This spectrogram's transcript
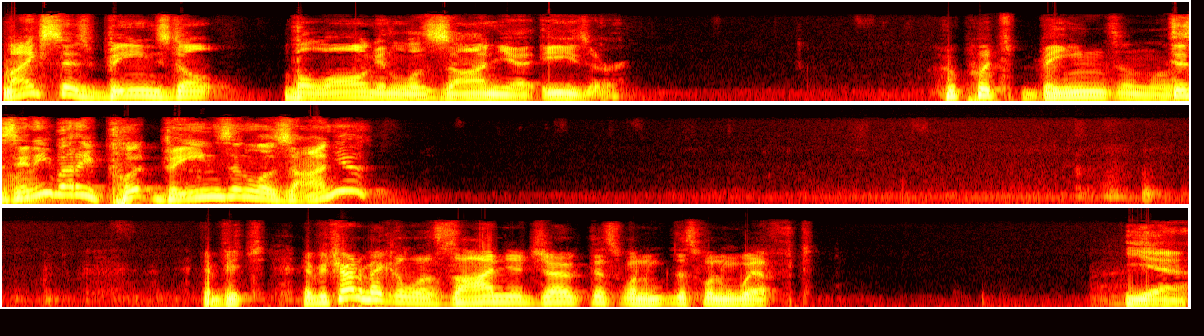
Mike says beans don't belong in lasagna either. Who puts beans in lasagna? Does anybody put beans in lasagna? If you if you're trying to make a lasagna joke, this one this one whiffed. Yeah.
